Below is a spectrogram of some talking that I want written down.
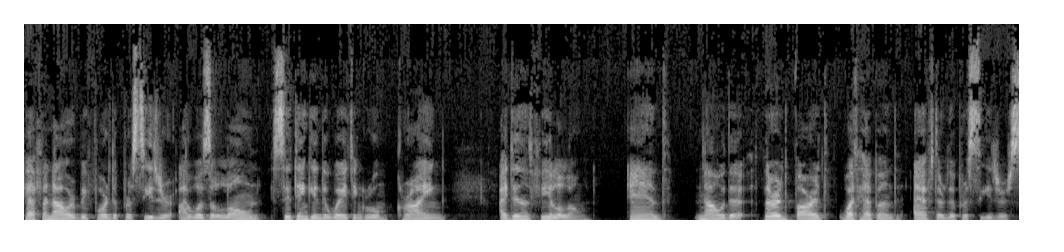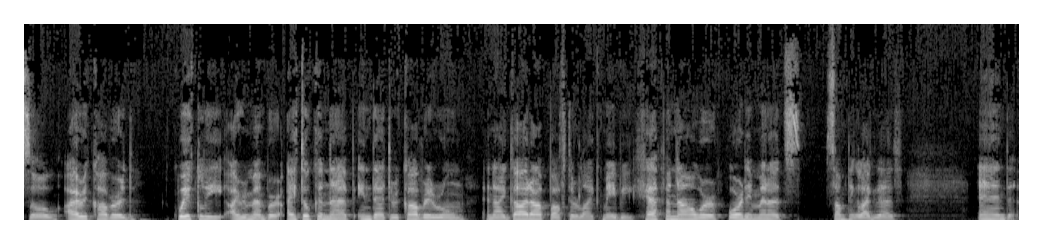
half an hour before the procedure I was alone, sitting in the waiting room, crying, I didn't feel alone. And now the third part, what happened after the procedure. So I recovered quickly. I remember I took a nap in that recovery room and I got up after like maybe half an hour, 40 minutes, something like that. And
